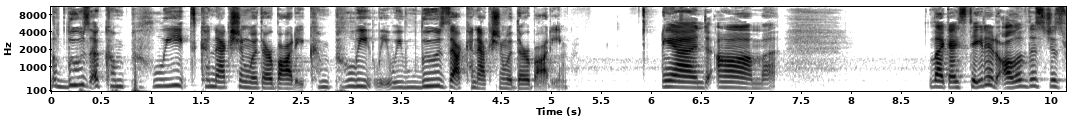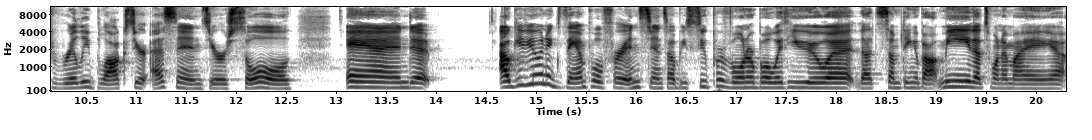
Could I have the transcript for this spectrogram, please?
lose a complete connection with our body completely we lose that connection with our body and um like i stated all of this just really blocks your essence your soul and I'll give you an example. For instance, I'll be super vulnerable with you. That's something about me. That's one of my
